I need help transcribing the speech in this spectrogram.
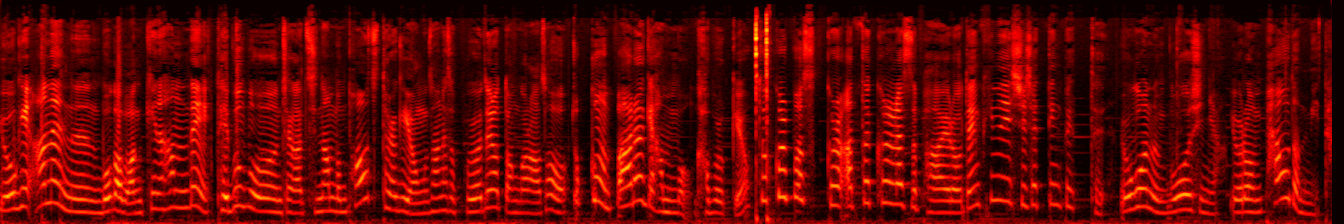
여기 안에는 뭐가 많기는 한데 대부분 제가 지난번 파우치 털기 영상에서 보여드렸던 거라서 조금은 빠르게 한번 가볼게요. 투쿨퍼스쿨 아트클래스 바이로댕 피니쉬 세팅 팩트. 요거는 무엇이냐? 이런 파우더입니다.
